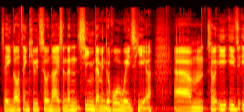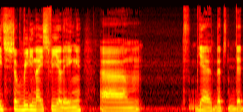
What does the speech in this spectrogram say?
saying, "Oh, thank you, it's so nice," and then seeing them in the hallways here. Um, so it, it's it's a really nice feeling. Um, yeah that that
